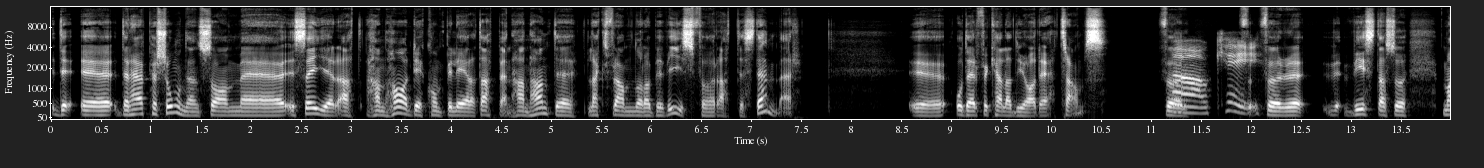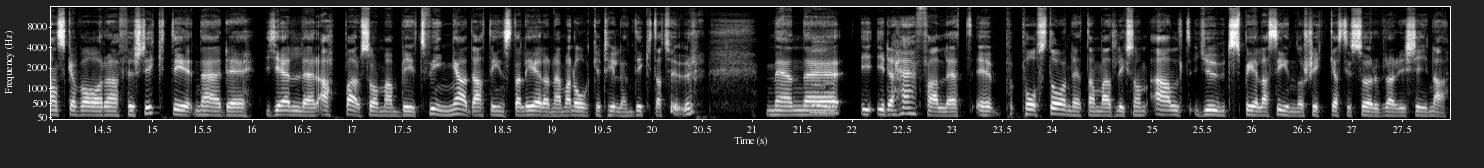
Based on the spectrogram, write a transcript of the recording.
det, eh, den här personen som eh, säger att han har dekompilerat appen, han har inte lagt fram några bevis för att det stämmer. Eh, och därför kallade jag det trams. För, ah, okay. för, för, eh, visst, alltså man ska vara försiktig när det gäller appar som man blir tvingad att installera när man åker till en diktatur. Men mm. eh, i, i det här fallet, eh, påståendet om att liksom allt ljud spelas in och skickas till servrar i Kina,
